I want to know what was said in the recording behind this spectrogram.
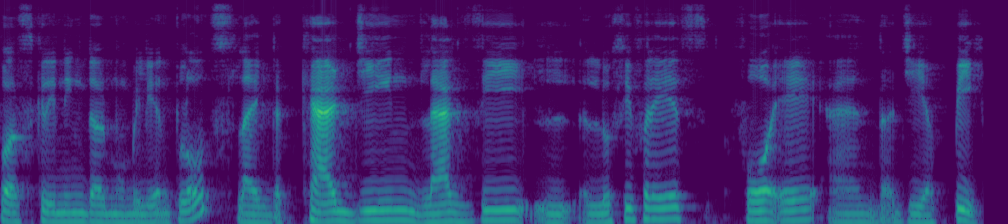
for screening the mammalian clones like the CAD gene, LAGZ, luciferase, 4A and the GFP.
